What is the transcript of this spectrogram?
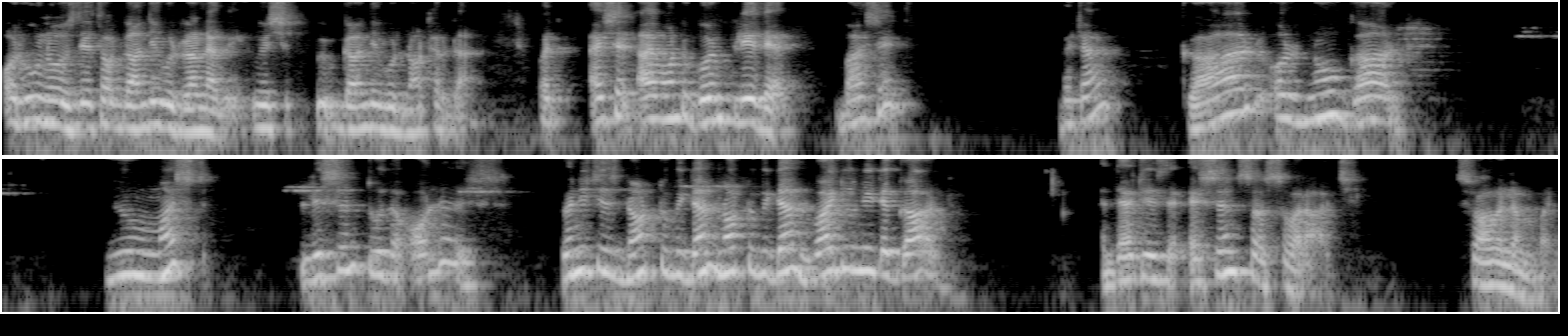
or who knows, they thought Gandhi would run away, which Gandhi would not have done. But I said, I want to go and play there. Ba said, Beta, guard or no guard, you must listen to the orders. When it is not to be done, not to be done. Why do you need a guard? And that is the essence of Swaraj, Swavalamban.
